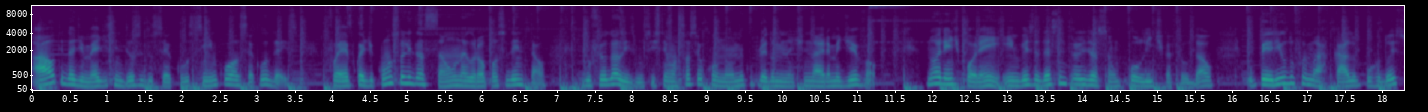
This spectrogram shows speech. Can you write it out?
A Alta Idade Média estendeu-se do século V ao século X. Foi a época de consolidação na Europa Ocidental do feudalismo, sistema socioeconômico predominante na era medieval. No Oriente, porém, em vez da descentralização política feudal, o período foi marcado por dois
